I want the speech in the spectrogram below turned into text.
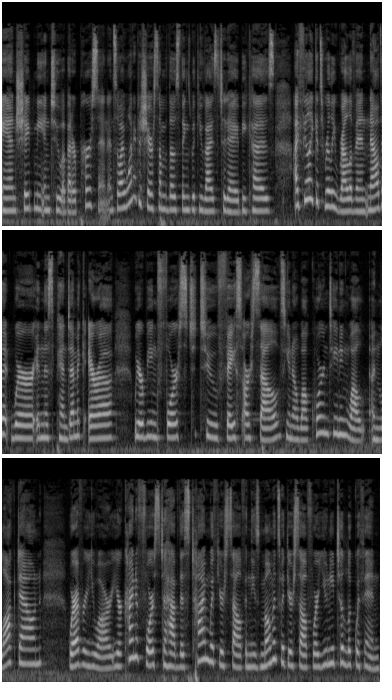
and shaped me into a better person. And so I wanted to share some of those things with you guys today because I feel like it's really relevant now that we're in this pandemic era. We are being forced to face ourselves, you know, while quarantining, while in lockdown wherever you are, you're kind of forced to have this time with yourself and these moments with yourself where you need to look within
